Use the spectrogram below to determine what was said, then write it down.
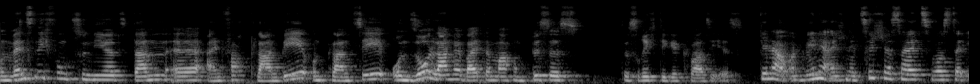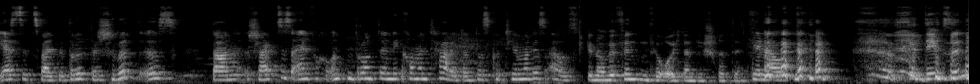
und wenn es nicht funktioniert, dann äh, einfach Plan B und Plan C und so lange weitermachen, bis es das Richtige quasi ist. Genau, und wenn ihr euch nicht sicher seid, was der erste, zweite, dritte Schritt ist, dann schreibt es einfach unten drunter in die Kommentare, dann diskutieren wir das aus. Genau, wir finden für euch dann die Schritte. Genau. in dem Sinne,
